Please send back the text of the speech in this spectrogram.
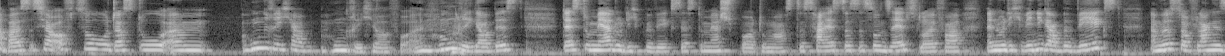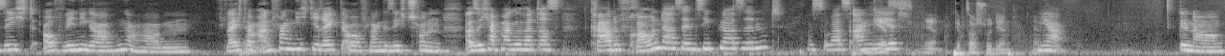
Aber es ist ja oft so, dass du ähm, hungriger, hungriger vor allem, hungriger bist, desto mehr du dich bewegst, desto mehr Sport du machst. Das heißt, das ist so ein Selbstläufer. Wenn du dich weniger bewegst, dann wirst du auf lange Sicht auch weniger Hunger haben. Vielleicht am Anfang nicht direkt, aber auf lange Sicht schon. Also ich habe mal gehört, dass gerade Frauen da sensibler sind, was sowas angeht. Yes. Ja, gibt es auch Studien. Ja. Ja. Genau.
